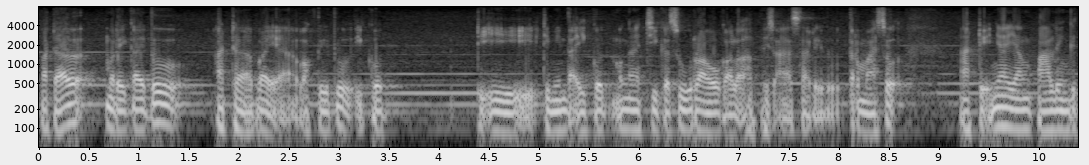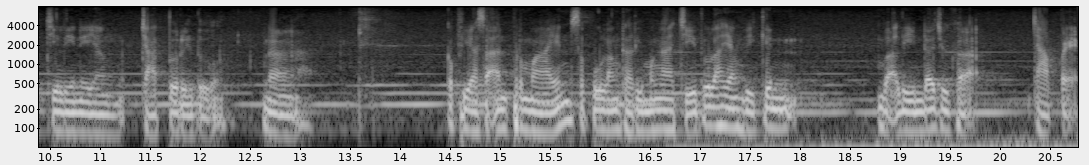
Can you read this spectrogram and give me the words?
Padahal mereka itu ada apa ya waktu itu ikut di, diminta ikut mengaji ke surau kalau habis asar itu. Termasuk adiknya yang paling kecil ini yang catur itu. Nah kebiasaan bermain sepulang dari mengaji itulah yang bikin Mbak Linda juga capek.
